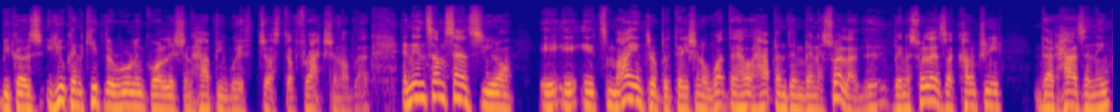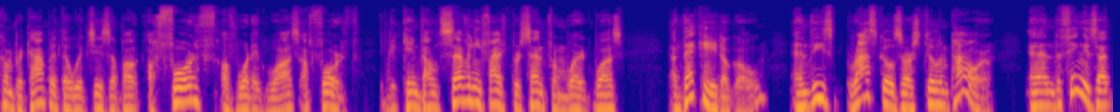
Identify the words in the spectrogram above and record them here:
because you can keep the ruling coalition happy with just a fraction of that. And in some sense, you know, it, it's my interpretation of what the hell happened in Venezuela. Venezuela is a country that has an income per capita which is about a fourth of what it was, a fourth. It came down 75% from where it was a decade ago. And these rascals are still in power. And the thing is that,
